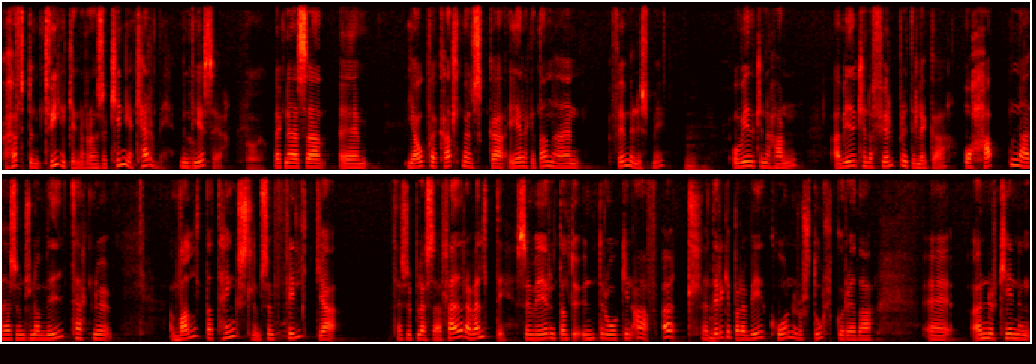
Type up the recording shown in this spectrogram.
höftum tvíhygginar og þess að kynja kerfi, myndi ég segja. Já, já. Vegna þess að um, jákvæð kallmennska er ekkert annað en feminismi mm -hmm. Og viðkynna hann, að viðkynna fjölbreytileika og hafna þessum svona viðteknu valda tengslum sem fylgja þessu blessa feðraveldi sem við erum aldrei undir okkin af öll. Þetta mm. er ekki bara við konur og stúlkur eða eh, önnur kynin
